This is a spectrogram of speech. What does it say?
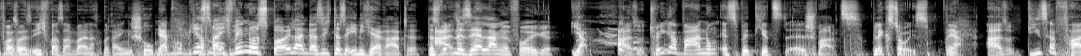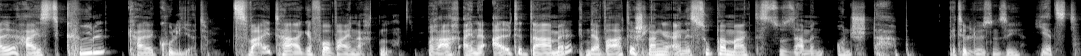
was weiß ich, was an Weihnachten reingeschoben. Ja, probier's Pass mal. auf. Ich will nur spoilern, dass ich das eh nicht errate. Das wird Also. eine sehr lange Folge. Ja, also Triggerwarnung, es wird jetzt äh, schwarz. Black Stories. Ja. Also, dieser Fall heißt kühl kalkuliert. Zwei Tage vor Weihnachten brach eine alte Dame in der Warteschlange eines Supermarktes zusammen und starb. Bitte lösen Sie jetzt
